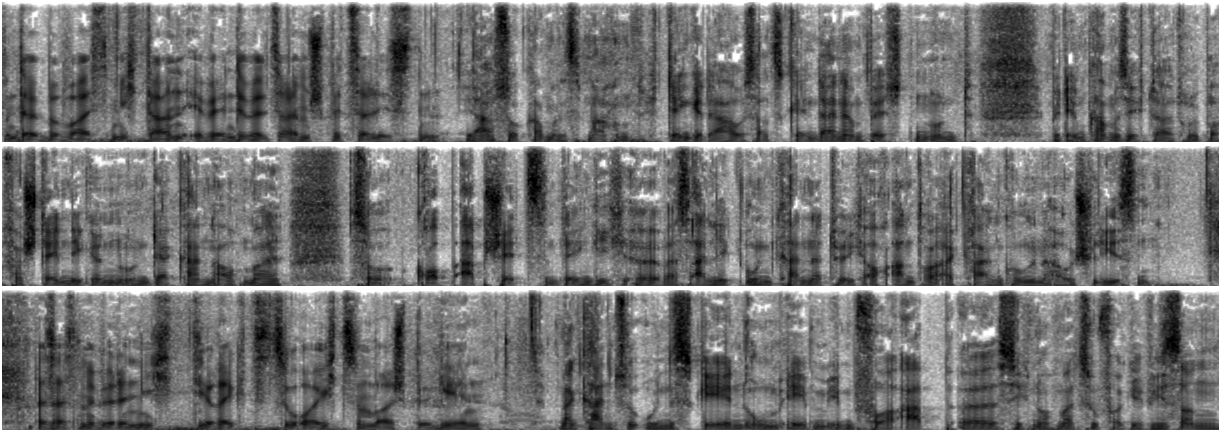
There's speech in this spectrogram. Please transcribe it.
und der überweist mich dann eventuell zu einem Spezialisten. Ja, so kann man es machen. Ich denke, der Hausarzt kennt einen am besten und mit dem kann man sich darüber verständigen und der kann auch mal so grob abschätzen, denke ich, äh, was anliegt und kann natürlich auch andere Erkrankungen ausschließen. Das heißt, man würde nicht direkt zu euch zum Beispiel gehen. Man kann zu uns gehen, um eben im Vorab äh, sich nochmal zu vergewissern,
